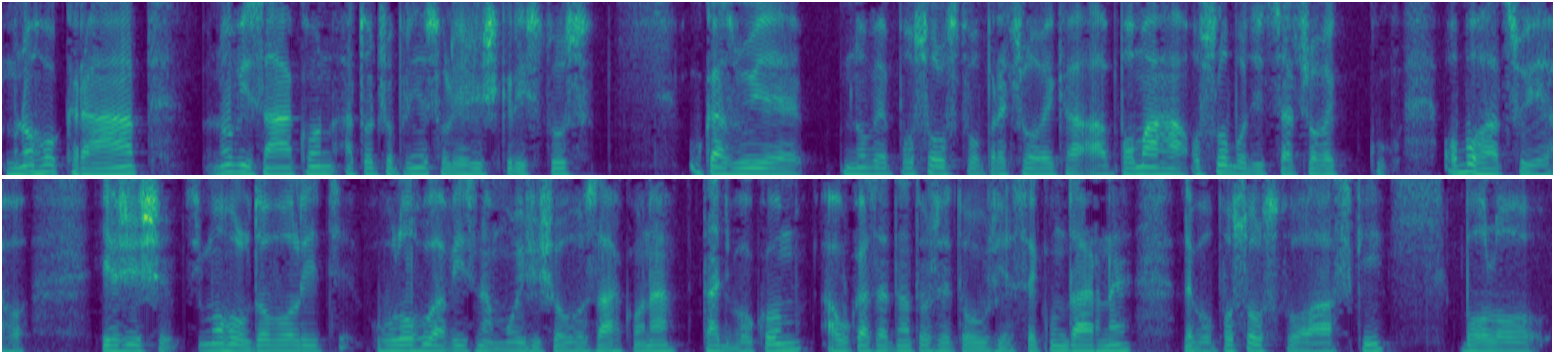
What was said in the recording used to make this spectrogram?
mnohokrát nový zákon a to, čo priniesol Ježiš Kristus, ukazuje nové posolstvo pre človeka a pomáha oslobodiť sa človek obohacuje ho. Ježiš si mohol dovoliť úlohu a význam Mojžišovho zákona dať bokom a ukázať na to, že to už je sekundárne, lebo posolstvo lásky bolo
